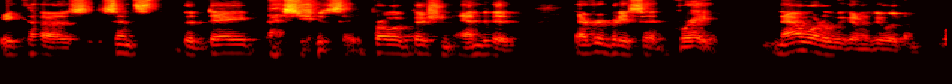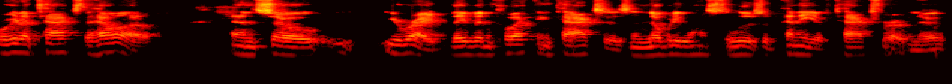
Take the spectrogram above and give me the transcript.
because since the day, as you say, prohibition ended, everybody said, great, now what are we going to do with them? We're going to tax the hell out of them. And so you're right. They've been collecting taxes and nobody wants to lose a penny of tax revenue,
